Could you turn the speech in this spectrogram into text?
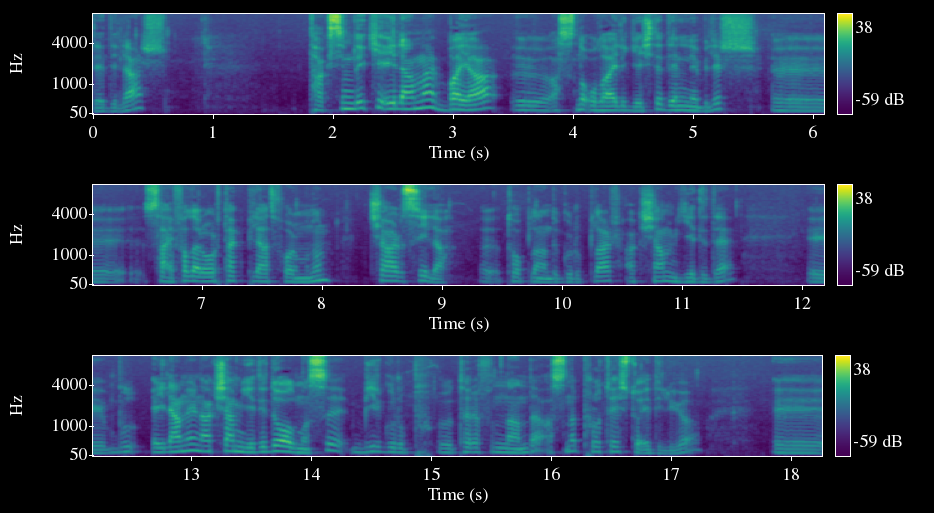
dediler. Taksim'deki eylemler bayağı e, aslında olaylı geçti denilebilir. E, sayfalar Ortak Platformu'nun çağrısıyla e, toplandı gruplar akşam 7'de. E, bu eylemlerin akşam 7'de olması bir grup e, tarafından da aslında protesto ediliyor. E,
